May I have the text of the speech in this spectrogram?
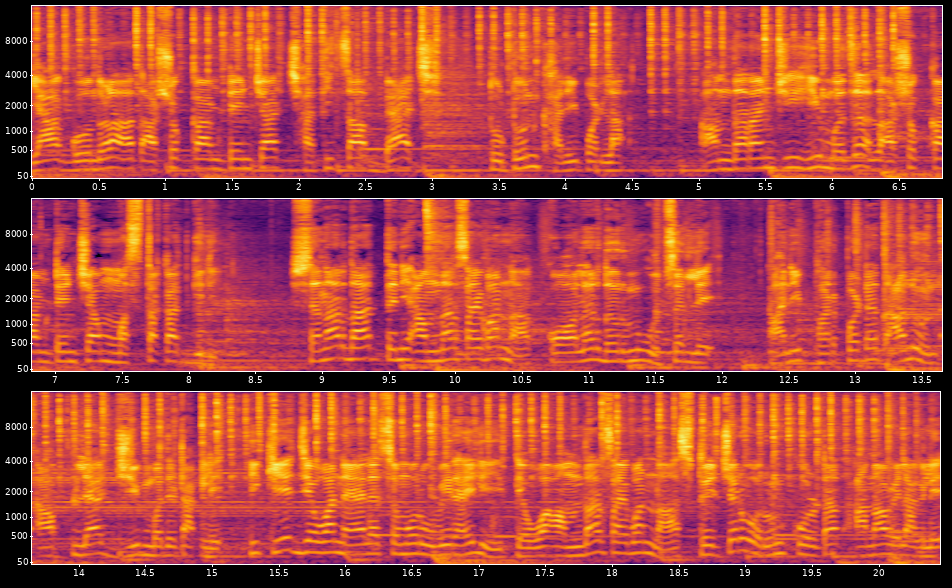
या गोंधळात अशोक कामटेंच्या छातीचा बॅच तुटून खाली पडला. आमदारांची ही मजल अशोक कामटेंच्या मस्तकात गेली. क्षणार्धात त्यांनी आमदार साहेबांना कॉलर धरून उचलले आणि फरफटत आणून आपल्या जीपमध्ये टाकले. ही केस जेव्हा न्यायालयासमोर उभी राहिली तेव्हा आमदार साहेबांना स्ट्रेचरवरून कोर्टात आणावे लागले.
